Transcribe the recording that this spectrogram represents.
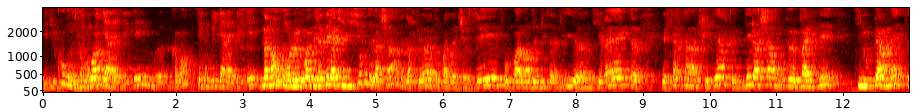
Et du coup, on C'est compliqué à respecter ou euh, Comment? C'est compliqué à respecter? Non, non, on le voit déjà dès l'acquisition, dès l'achat, c'est-à-dire qu'il ne faut pas de rez-de-chaussée, il ne faut pas avoir de vis-à-vis euh, direct. Il y a certains critères que dès l'achat, on peut valider qui nous permettent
